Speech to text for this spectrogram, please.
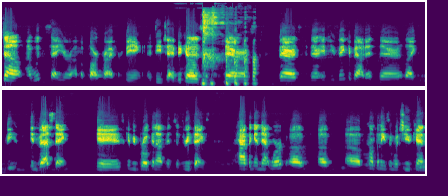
So I wouldn't say you're I'm a far cry from being a DJ because there's there's there if you think about it, there like investing is can be broken up into three things: having a network of of, of companies in which you can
